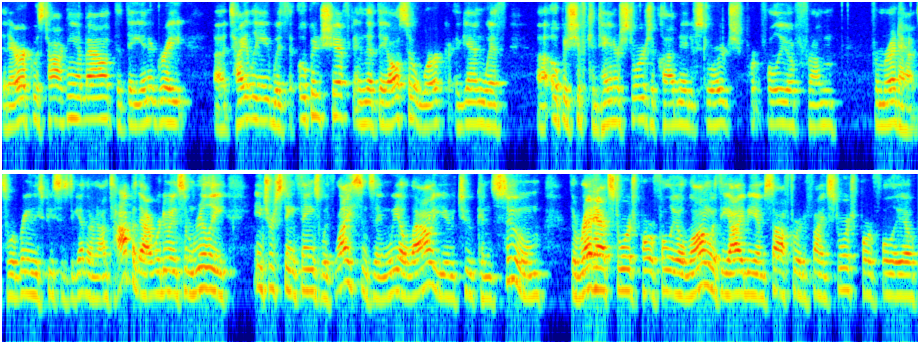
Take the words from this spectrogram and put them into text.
that Eric was talking about, that they integrate uh, tightly with OpenShift and that they also work again with uh, OpenShift container storage, a cloud native storage portfolio from, from Red Hat. So we're bringing these pieces together. And on top of that, we're doing some really interesting things with licensing. We allow you to consume the Red Hat storage portfolio along with the IBM software defined storage portfolio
